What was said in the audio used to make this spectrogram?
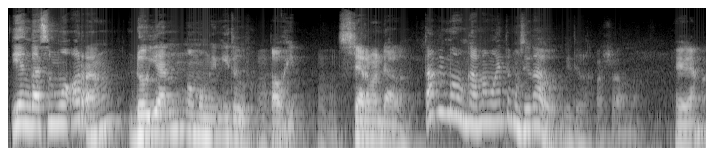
Ya nggak semua orang doyan ngomongin itu tauhid secara mendalam. Tapi mau nggak mau itu mesti tahu gitu loh. Masya Allah. Ya kan?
